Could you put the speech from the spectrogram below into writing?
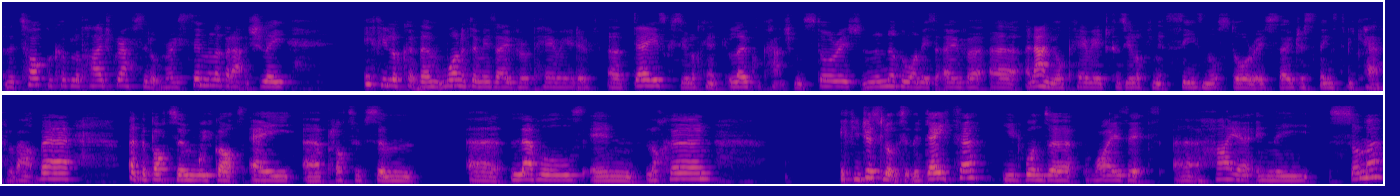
at the top a couple of hydrographs that look very similar, but actually, if you look at them, one of them is over a period of, of days because you're looking at local catchment storage, and another one is over uh, an annual period because you're looking at seasonal storage. So just things to be careful about there. At the bottom, we've got a, a plot of some uh, levels in Lough Erne. If you just looked at the data, you'd wonder why is it uh, higher in the summer?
